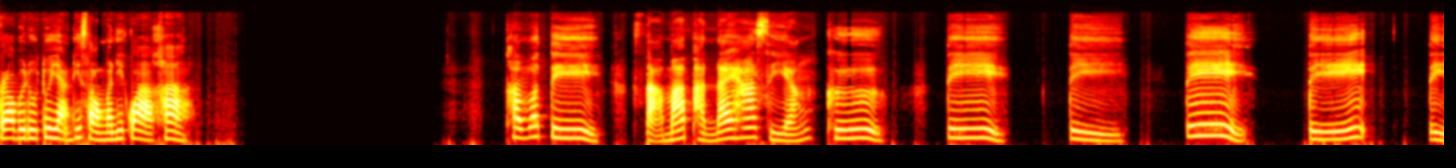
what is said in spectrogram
เราไปดูตัวอย่างที่สองกันดีกว่าค่ะคำว่าตี สามารถผันได้ห้าเสียง คือ ตี ตี ตี ตี ตี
